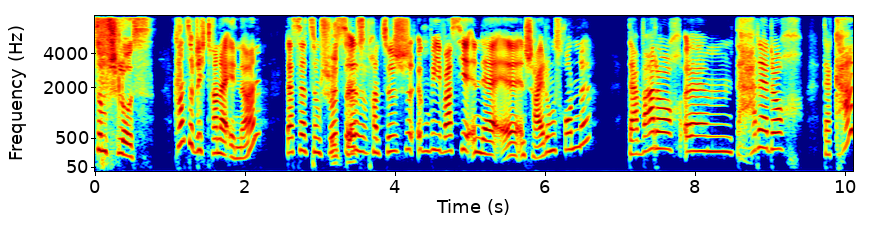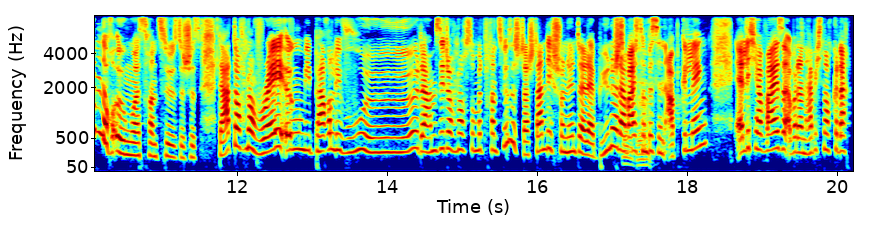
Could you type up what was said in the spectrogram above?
zum Schluss. Kannst du dich dran erinnern, dass er zum Schluss äh, Französisch irgendwie was hier in der äh, Entscheidungsrunde? Da war doch, ähm, da hat er doch, da kam doch irgendwas Französisches. Da hat doch noch Ray irgendwie Parlez-vous, äh, da haben sie doch noch so mit Französisch. Da stand ich schon hinter der Bühne, da Stimmt, war ich so ein bisschen abgelenkt, ehrlicherweise. Aber dann habe ich noch gedacht,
